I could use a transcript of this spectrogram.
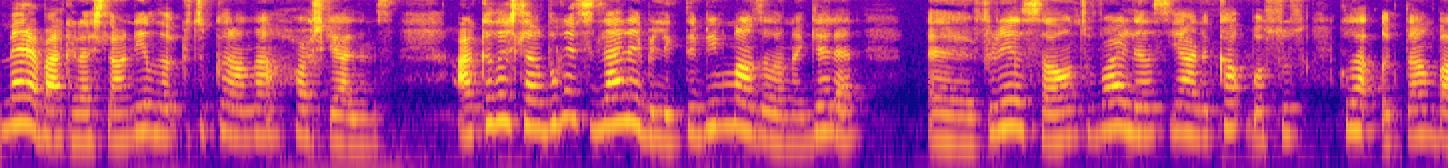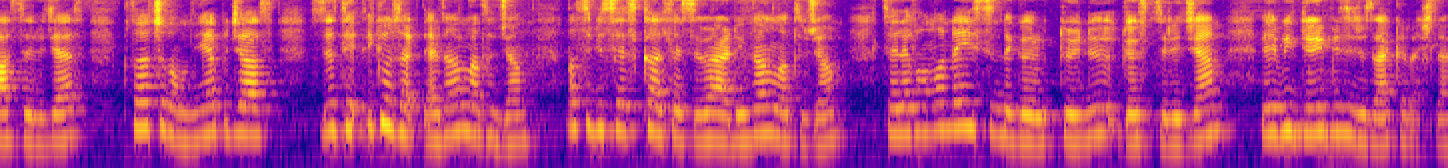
Merhaba arkadaşlar, Nilo YouTube kanalına hoş geldiniz. Arkadaşlar bugün sizlerle birlikte bin mağazalarına gelen e, Free Sound Wireless yani kablosuz kulaklıktan bahsedeceğiz. Kutu açılımını yapacağız. Size teknik özelliklerini anlatacağım. Nasıl bir ses kalitesi verdiğini anlatacağım. Telefonda ne isimde görüktüğünü göstereceğim. Ve videoyu bitireceğiz arkadaşlar.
